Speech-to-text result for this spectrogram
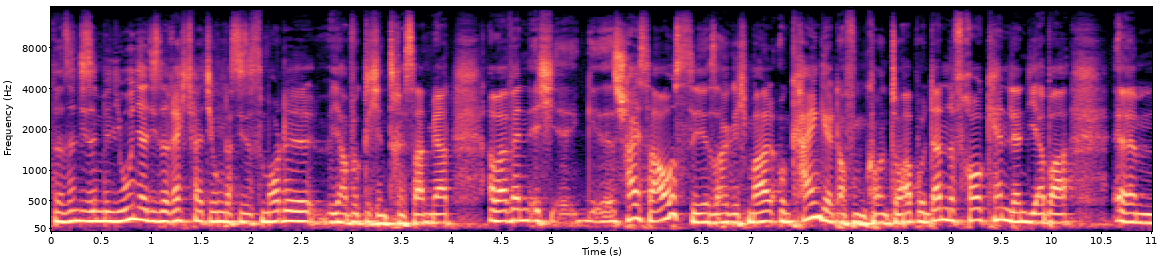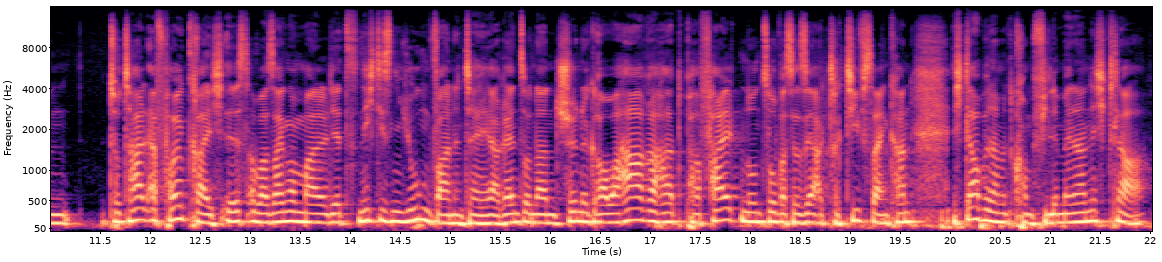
dann sind diese Millionen ja diese Rechtfertigung, dass dieses Model ja wirklich Interesse an mir hat. Aber wenn ich äh, scheiße aussehe, sage ich mal, und kein Geld auf dem Konto habe und dann eine Frau kennenlerne, die aber ähm, total erfolgreich ist, aber sagen wir mal jetzt nicht diesen Jugendwahn hinterher rennt, sondern schöne graue Haare hat, paar Falten und so, was ja sehr attraktiv sein kann. Ich glaube, damit kommen viele Männer nicht klar.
